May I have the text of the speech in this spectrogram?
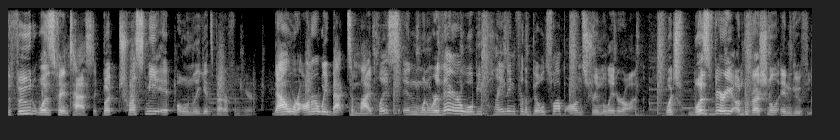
The food was fantastic, but trust me, it only gets better from here. Now we're on our way back to my place, and when we're there, we'll be planning for the build swap on stream later on, which was very unprofessional and goofy.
